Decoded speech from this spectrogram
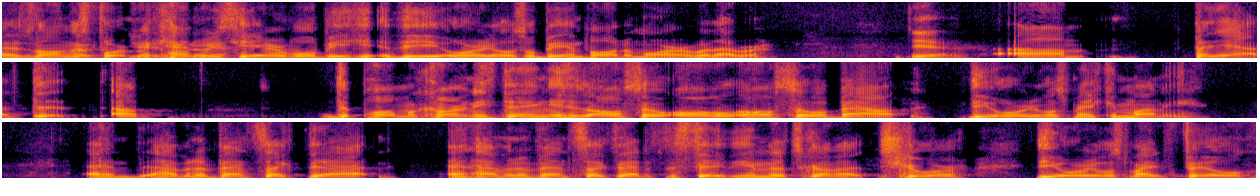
"As long as Fort McHenry's here, we'll be the Orioles will be in Baltimore or whatever." Yeah. Um, but yeah, the, uh, the Paul McCartney thing is also all also about the Orioles making money and having events like that and having events like that at the stadium. That's gonna sure the Orioles might fill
